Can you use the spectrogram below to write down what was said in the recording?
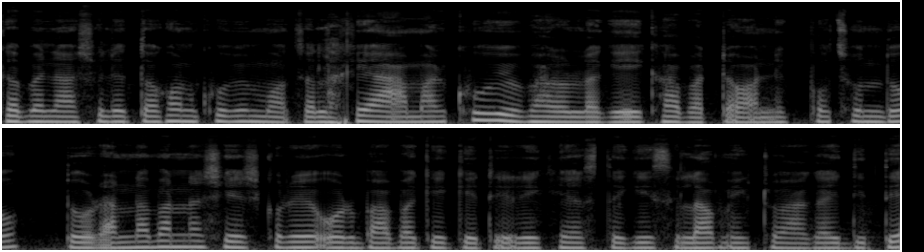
খাবেন আসলে তখন খুবই মজা লাগে। আমার খুবই ভালো লাগে এই খাবারটা, অনেক পছন্দ। তো রান্না বান্না শেষ করে ওর বাবাকে কেটে রেখে আসতে গেছিলাম একটু আগাই দিতে।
